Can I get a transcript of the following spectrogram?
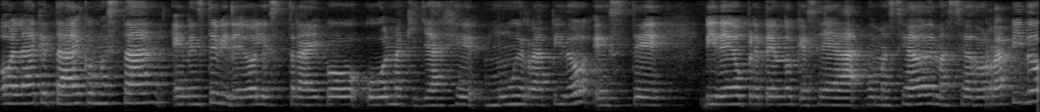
Hola, ¿qué tal? ¿Cómo están? En este video les traigo un maquillaje muy rápido. Este video pretendo que sea demasiado, demasiado rápido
